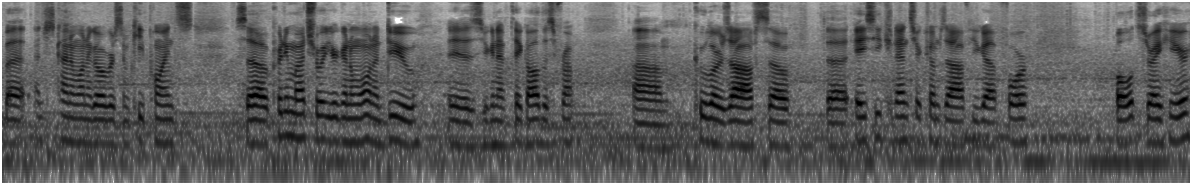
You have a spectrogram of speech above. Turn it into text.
but I just kind of want to go over some key points. So pretty much what you're going to want to do is you're going to have to take all this front um, coolers off. So the AC condenser comes off. You got four bolts right here.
